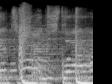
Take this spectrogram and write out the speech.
400 d'histoire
